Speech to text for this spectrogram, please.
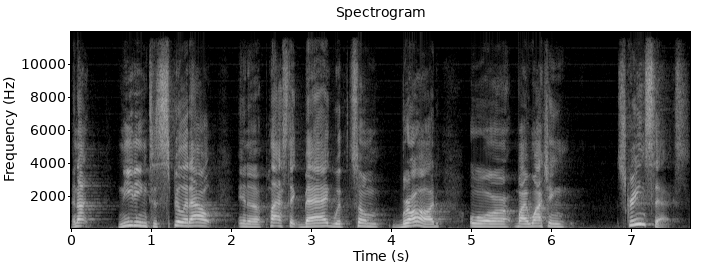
and not needing to spill it out in a plastic bag with some broad or by watching screen sex.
